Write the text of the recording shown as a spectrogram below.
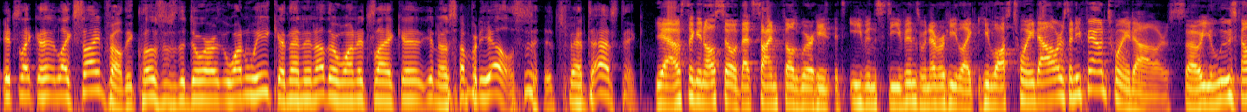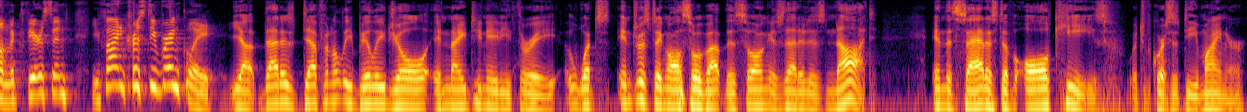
it's like a, like Seinfeld. He closes the door one week, and then another one, it's like uh, you know somebody else. It's fantastic. Yeah, I was thinking also of that Seinfeld where he it's even Stevens. Whenever he like he lost twenty dollars and he found twenty dollars, so you lose Elle Macpherson, you find Christie Brinkley. Yeah, that is definitely Billy Joel in 1983. What's interesting also about this song is that it is not in the saddest of all keys, which of course is D minor,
